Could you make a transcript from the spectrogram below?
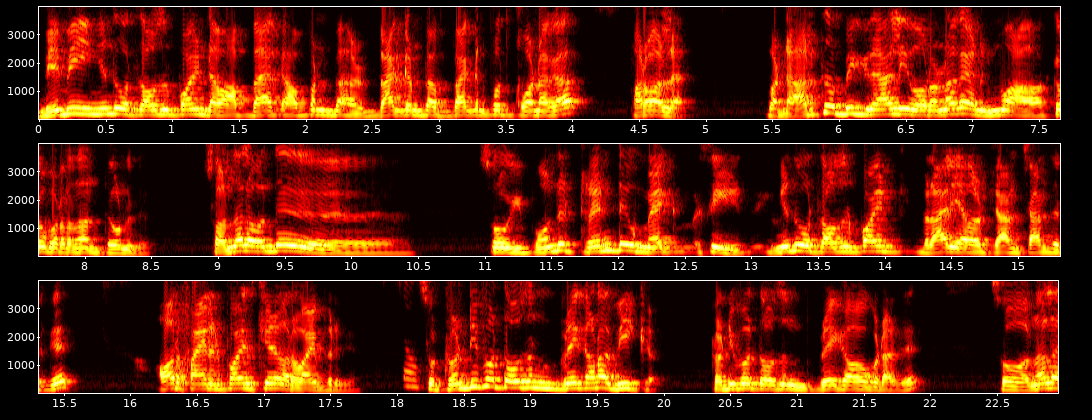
மேபி இங்கேருந்து ஒரு thousand point back up and back and back and forth போனாக்கா பரவாயில்ல. பட் அடுத்த பிக் ரேலி வரும்னாக்கா எனக்கு இன்னும் அக்டோபரில் தான் தோணுது. ஸோ அதனால வந்து ஸோ இப்போ வந்து ட்ரெண்டு மேக் சி இங்கேருந்து ஒரு தௌசண்ட் பாயிண்ட் ரேலி ஆகிற சான்ஸ் சான்ஸ் இருக்குது ஆர் ஃபைவ் ஹண்ட்ரட் பாயிண்ட்ஸ் கீழே வர வாய்ப்பு இருக்குது. So twenty four thousand break ஆனால் week twenty four thousand break ஆகக்கூடாது. ஸோ அதனால்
